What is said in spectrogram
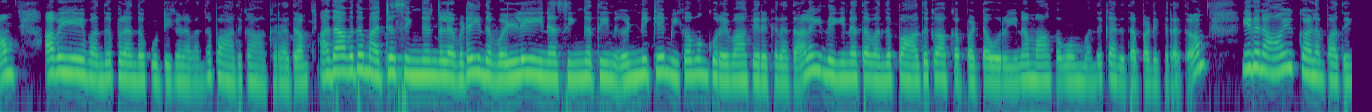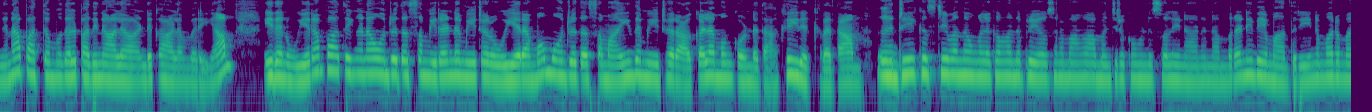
அவையே வந்து பிறந்த குட்டிகளை வந்து பாதுகாக்கிறது. அதாவது மற்ற சிங்கங்களை விட இந்த வெள்ளை இன சிங்கத்தின் எண்ணிக்கை மிகவும் குறைவாக இருக்கிறதால இந்த இனத்தை வந்து பாதுகாக்கப்பட்ட ஒரு இனமாகவும் வந்து கருதப்படுகிறது. இதன் ஆயுட்காலம் பார்த்தீங்கன்னா பத்து முதல் பதினாலு ஆண்டு காலம் வரையா. இதன் உயரம் பார்த்தீங்கன்னா ஒன்று தசம் இரண்டு மீட்டர் உயரமும் ஒன்று தசம் ஐந்து மீட்டர் அகலமும் கொண்டதாக இருக்கிறதாம் இன்றைய கிறிஸ்டி வந்து உங்களுக்கு வந்து பிரயோஜனமாக அமைஞ்சிருக்கும்னு சொல்லி நான் நம்புறேன். இதே மாதிரி இன்னும் ஒரு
